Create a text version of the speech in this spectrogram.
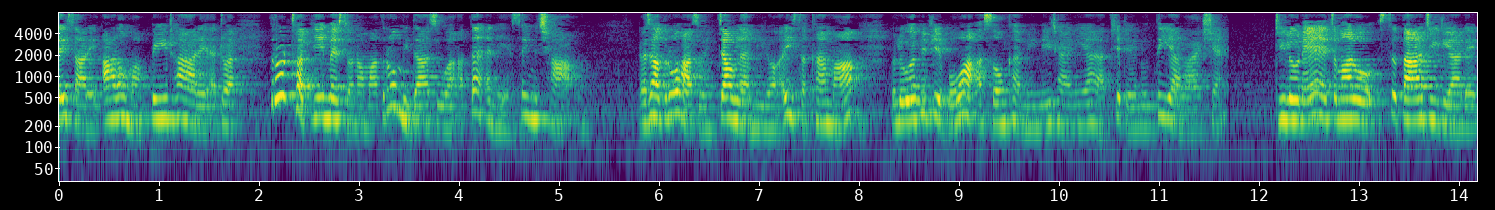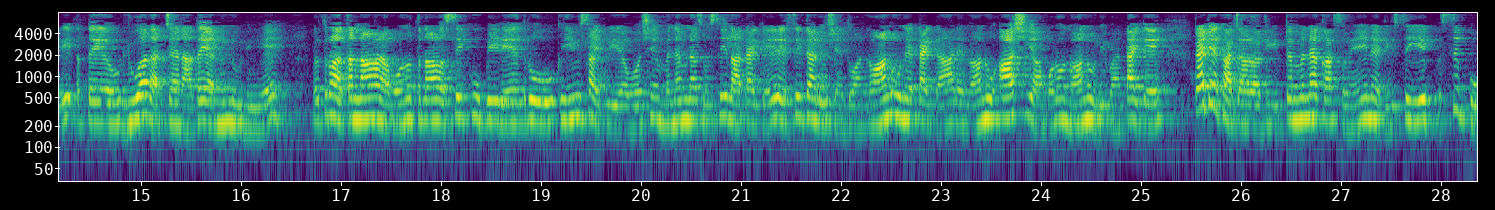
လိပ်စာတွေအားလုံးမှာပေးထားရတဲ့အတွက် သူတို့ထွက်ပြေးမဲ့ဆိုတော့မှသူတို့မိသားစုကအသက်အန္တရာယ်စိတ်မချအောင်ဒါကြောင့်သူတို့ဟာဆိုရင်ကြောက်လန့်ပြီးတော့အဲ့ဒီစခန်းမှာဘယ်လိုပဲဖြစ်ဖြစ်ဘဝအဆုံးခံပြီးနေထိုင်နေရတာဖြစ်တယ်လို့သိရပါတယ်ရှင်ဒီလိုနဲ့ကျမတို့စစ်သားကြီးတွေကလည်းလေအသေးကိုလူရတာကြမ်းတာတဲ့ရနုနုလေးရဲ့ တော့သူတို့ကတနာရတာပေါ့နော်တနာတော့စိတ်ကူပေးတယ်သူတို့ဂယုစိုက်ပေးရပေါ့ရှင်မနက်မနက်ဆိုဆေးလာတိုက်တယ်တဲ့စိတ်တိုက်လို့ရှင်သူကနွားနို့နဲ့တိုက်တာတဲ့နွားနို့အားရှိအောင်ပေါ့နော်နွားနို့လေးပါတိုက်တယ်တိုက်တဲ့ခါကျတော့ဒီတမနက်ကဆိုရင်တဲ့ဒီစေးစစ်ဘူ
